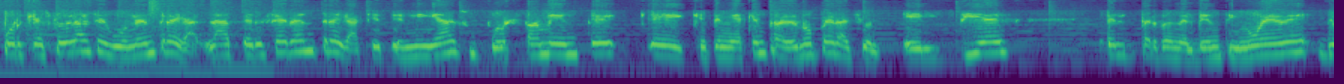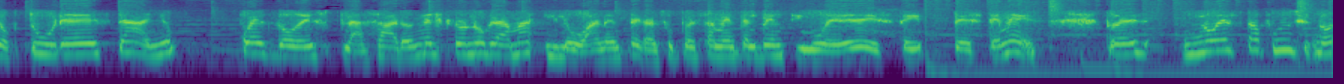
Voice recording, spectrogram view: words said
porque esto es la segunda entrega. La tercera entrega que tenía supuestamente que tenía que entrar en operación el 10, el, perdón, el 29 de octubre de este año, pues lo desplazaron el cronograma y lo van a entregar supuestamente el 29 de este, de este mes. Entonces, no, está no,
